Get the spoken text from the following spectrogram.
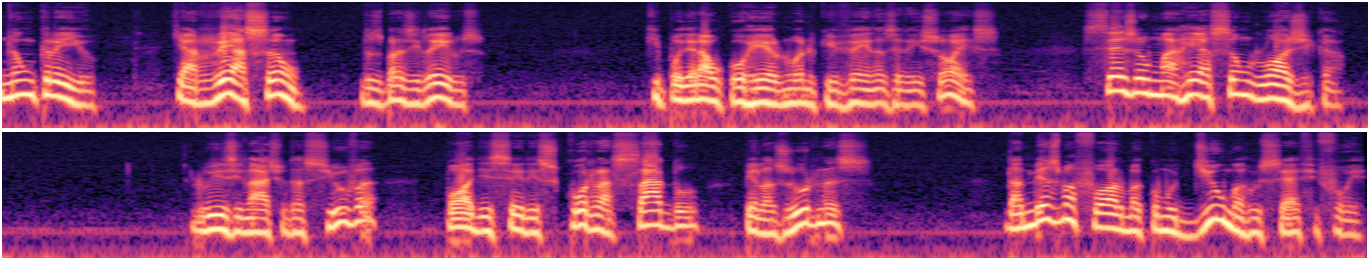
Não creio que a reação dos brasileiros, que poderá ocorrer no ano que vem nas eleições, seja uma reação lógica. Luiz Inácio da Silva pode ser escorraçado pelas urnas, da mesma forma como Dilma Rousseff foi.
